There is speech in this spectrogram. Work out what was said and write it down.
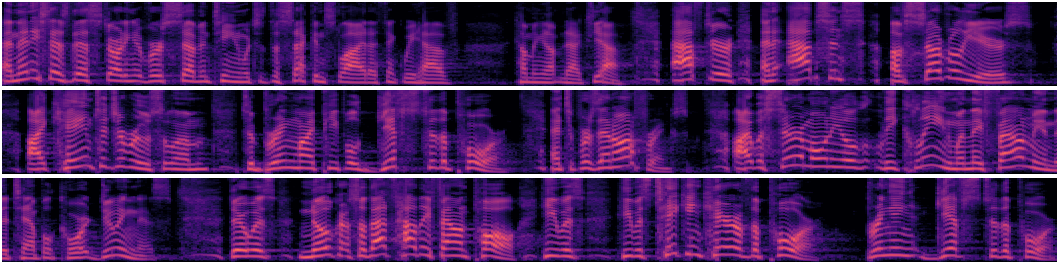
and then he says this starting at verse 17, which is the second slide I think we have coming up next. Yeah. After an absence of several years, I came to Jerusalem to bring my people gifts to the poor and to present offerings. I was ceremonially clean when they found me in the temple court doing this. There was no so that's how they found Paul. He was he was taking care of the poor, bringing gifts to the poor.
